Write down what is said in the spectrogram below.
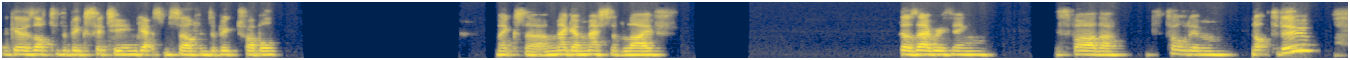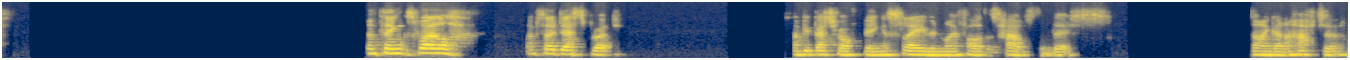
who goes off to the big city and gets himself into big trouble, makes a mega mess of life, does everything his father told him not to do, and thinks, well, I'm so desperate. I'd be better off being a slave in my father's house than this. So I'm going to have to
